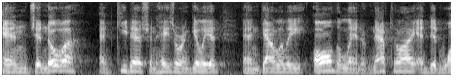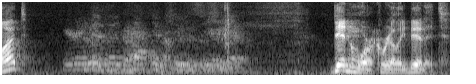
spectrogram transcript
and Janoah and Kedesh and Hazor and Gilead and Galilee, all the land of Naphtali, and did what? Didn't work really, did it?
